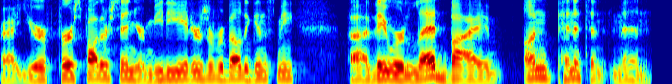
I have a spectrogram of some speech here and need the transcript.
Right, your first father sin, your mediators have rebelled against me. Uh, they were led by unpenitent men.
